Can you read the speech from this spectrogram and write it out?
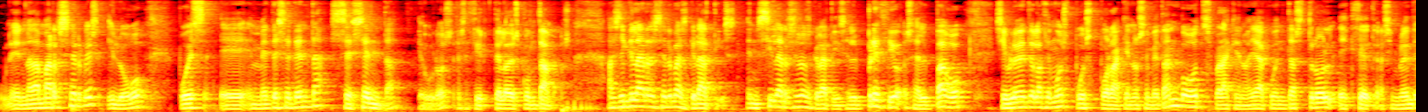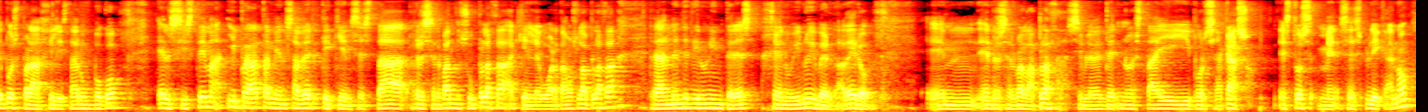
nada más reserves y luego pues eh, en vez de 70, 60 euros, es decir, te lo descontamos. Así que la reserva es gratis, en sí la reserva es gratis, el precio, o sea, el pago, simplemente lo hacemos pues para que no se metan bots, para que no haya cuentas troll, etcétera, simplemente pues para agilizar un poco el sistema y para también saber que quien se está reservando su plaza, a quien le guardamos la plaza, realmente tiene un interés genuino y verdadero. En, reservar la plaza, simplemente no está ahí por si acaso. Esto se explica, ¿no?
